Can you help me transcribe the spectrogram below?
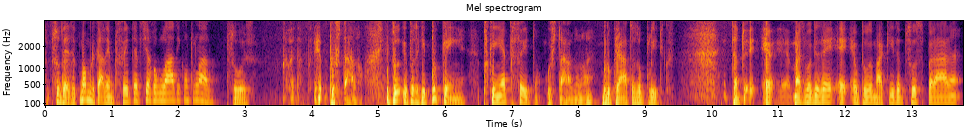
a pessoa diz, como o mercado é imperfeito, deve ser regulado e controlado. Pessoas, pelo Estado. E depois aqui, por quem? Por quem é perfeito? O Estado, não é? Burocratas ou políticos. Portanto, é, é, mais uma vez, é, é, é, o problema aqui da pessoa separar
